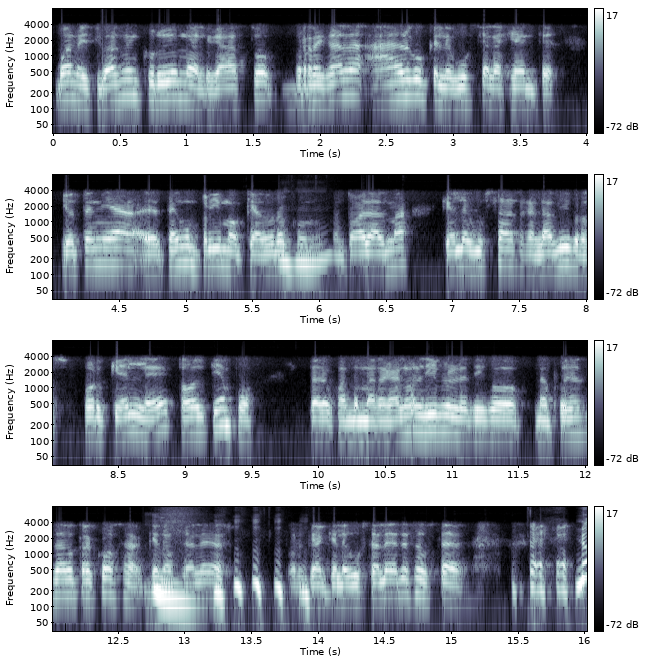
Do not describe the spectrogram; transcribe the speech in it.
bueno, y si vas a incluir en el gasto, regala algo que le guste a la gente. Yo tenía, eh, tengo un primo que adoro con, con, todo el alma, que le gusta regalar libros, porque él lee todo el tiempo pero cuando me regala un libro le digo, ¿me puedes dar otra cosa que no sea leer? Porque al que le gusta leer es a usted. no,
